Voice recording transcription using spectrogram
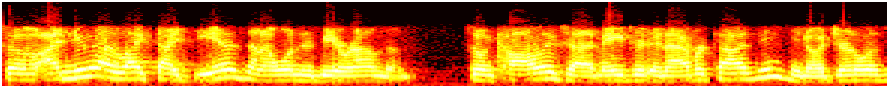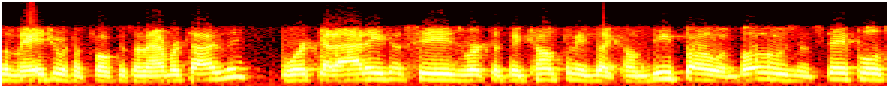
so I knew I liked ideas and I wanted to be around them. So in college, I majored in advertising, you know, a journalism major with a focus on advertising. Worked at ad agencies, worked at big companies like Home Depot and Bose and Staples,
